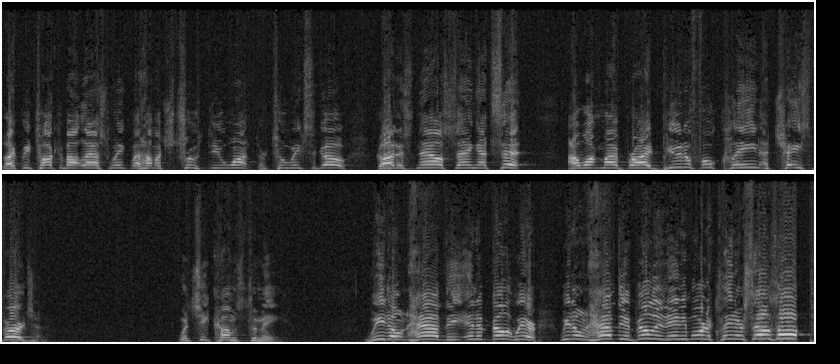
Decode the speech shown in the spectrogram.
like we talked about last week about how much truth do you want, or two weeks ago. God is now saying, That's it. I want my bride beautiful, clean, a chaste virgin when she comes to me. We don't have the inability, we, are, we don't have the ability anymore to clean ourselves up.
